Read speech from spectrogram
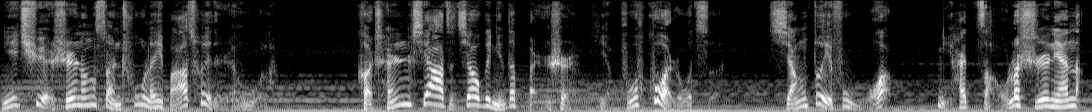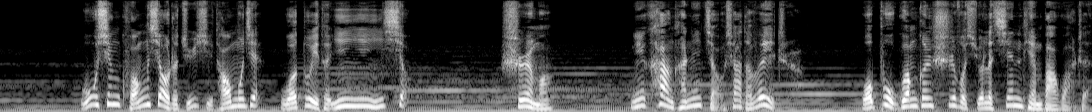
你确实能算出类拔萃的人物了。可陈瞎子教给你的本事也不过如此，想对付我，你还早了十年呢。吴兴狂笑着举起桃木剑，我对他阴阴一笑：“是吗？你看看你脚下的位置，我不光跟师傅学了先天八卦阵，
